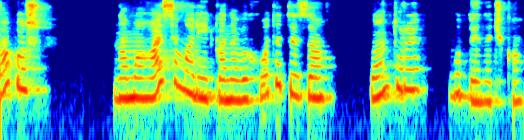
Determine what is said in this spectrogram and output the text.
Також намагайся, Марійка, не виходити за контури будиночка.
